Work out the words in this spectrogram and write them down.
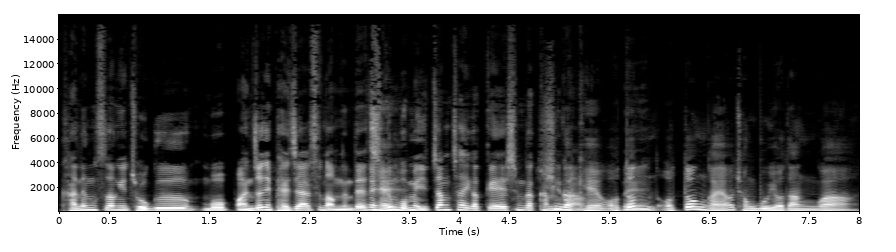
가능성이 조금 뭐 완전히 배제할 수는 없는데 지금 네. 보면 입장 차이가 꽤 심각합니다. 심각해요. 어떤 네. 어떤가요? 정부 여당과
